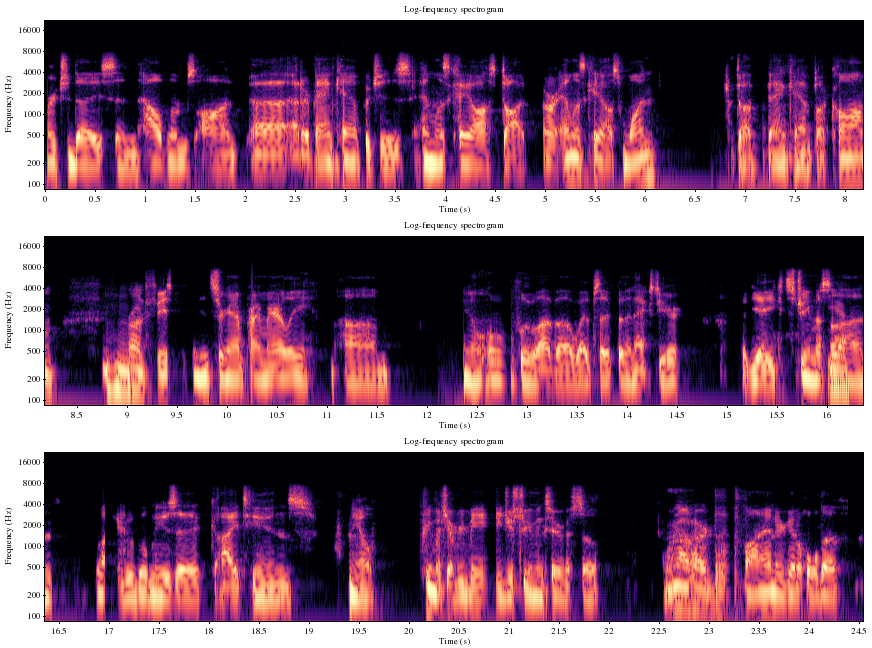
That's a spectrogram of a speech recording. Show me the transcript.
merchandise and albums on uh, at our Bandcamp, which is endless chaos dot or endless chaos one dot bandcamp.com. Mhm. We're on Facebook and Instagram primarily. Um, you know, hopefully we'll have a website by the next year. But yeah, you can stream us Yeah. on Google Music, iTunes, you know, pretty much every major streaming service. So we're not hard to find or get a hold of. You,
